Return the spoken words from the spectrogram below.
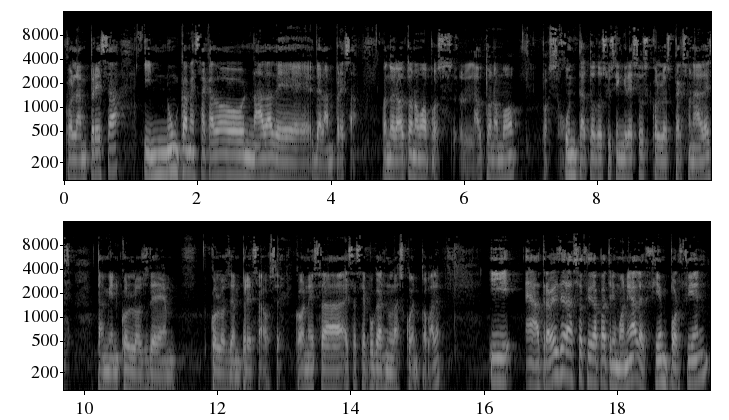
con la empresa y nunca me he sacado nada de, de, la empresa. Cuando era autónomo, pues el autónomo pues junta todos sus ingresos con los personales, también con los de, con los de empresa. O sea, con esa, esas épocas no las cuento, ¿vale? Y a través de la sociedad patrimonial, el 100%,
